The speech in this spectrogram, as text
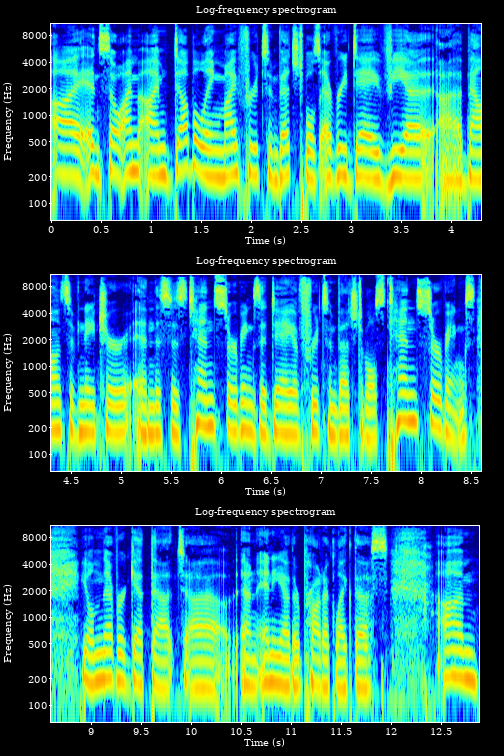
Uh, and so I'm, I'm doubling my fruits and vegetables every day via uh, Balance of Nature. And this is 10 servings a day of fruits and vegetables. 10 servings. You'll never get that uh, on any other product like this. Um,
